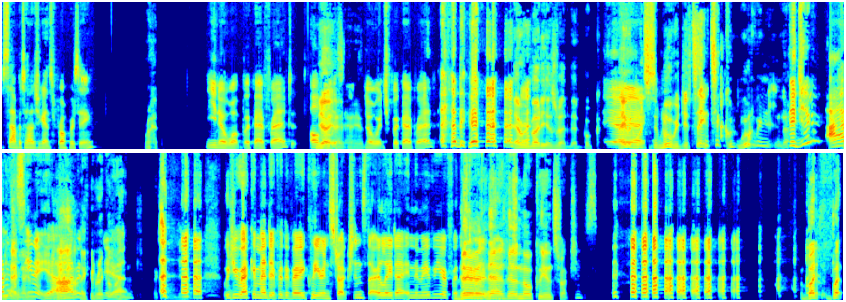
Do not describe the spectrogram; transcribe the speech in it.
sabotage against property. Right. You know what book I've read. All yeah, yeah, yeah, know which book I've read. Everybody has read that book. Yeah, I even watched the movie. Just say it's a good movie. Did you? I haven't seen it yet. Ah, I, I can recommend it. Would you recommend it for the very clear instructions that are laid out in the movie, or for the there? There, there are no clear instructions. but but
